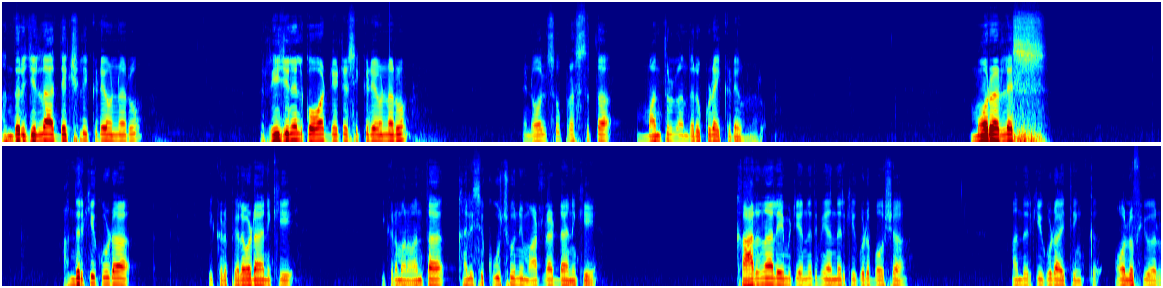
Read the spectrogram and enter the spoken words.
అందరు జిల్లా అధ్యక్షులు ఇక్కడే ఉన్నారు. రీజనల్ కోఆర్డినేటర్స్ ఇక్కడే ఉన్నారు. అండ్ ఆల్సో ప్రస్తుత మంత్రులందరూ కూడా ఇక్కడే ఉన్నారు. మోరర్లెస్ అందరికీ కూడా ఇక్కడ పిలవడానికి ఇక్కడ మనం అంతా కలిసి కూర్చుని మాట్లాడడానికి కారణాలు ఏమిటి అన్నది మీ అందరికీ కూడా బహుశా అందరికీ కూడా I think all of your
